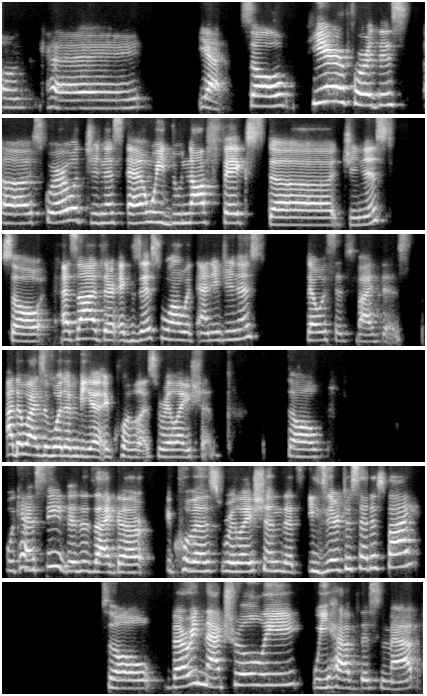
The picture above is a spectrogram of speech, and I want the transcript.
okay. Yeah, so here for this uh, square root genus and we do not fix the genus. So as long as there exists one with any genus, that will satisfy this. Otherwise, it wouldn't be an equivalence relation. So we can see this is like a equivalence relation that's easier to satisfy. So very naturally, we have this map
